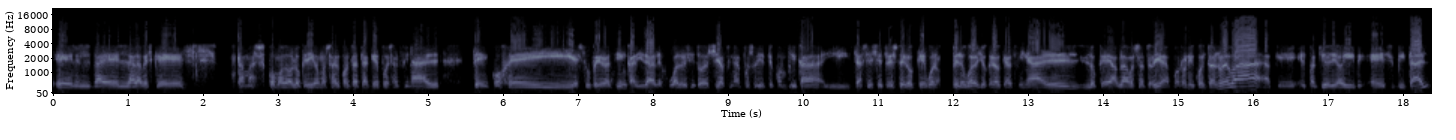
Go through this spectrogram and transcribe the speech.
el, el, a la vez que está más cómodo lo que digamos al contraataque, pues al final te coge y es superior a ti en calidad de jugadores y todo eso y al final pues oye te complica y te hace ese 3-0 que bueno, pero bueno yo creo que al final lo que hablábamos el otro día, Borrón y contra Nueva, que el partido de hoy es vital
